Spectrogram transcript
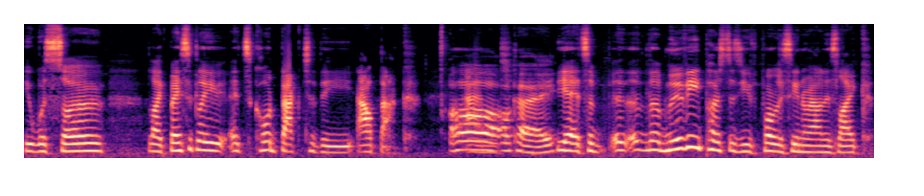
it was so like basically it's called Back to the Outback. oh, and- okay. Yeah, it's a uh, the movie posters you've probably seen around is like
